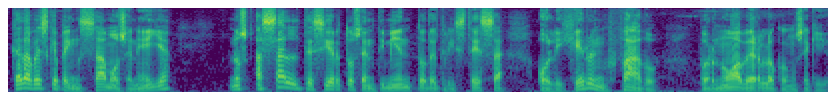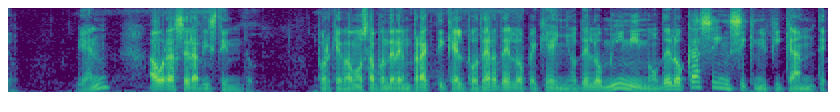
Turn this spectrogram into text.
cada vez que pensamos en ella, nos asalte cierto sentimiento de tristeza o ligero enfado por no haberlo conseguido. Bien, ahora será distinto, porque vamos a poner en práctica el poder de lo pequeño, de lo mínimo, de lo casi insignificante.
